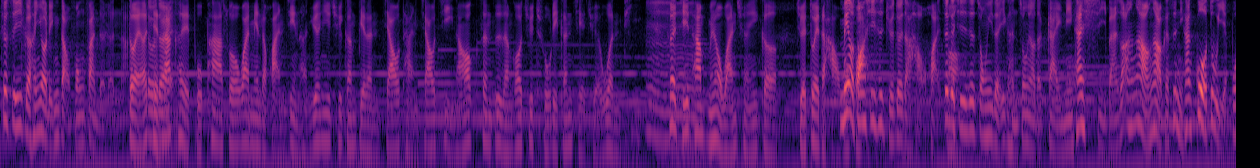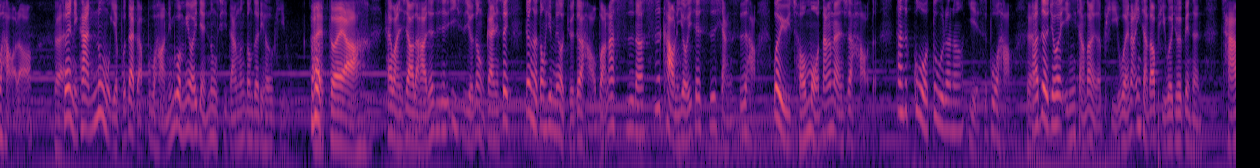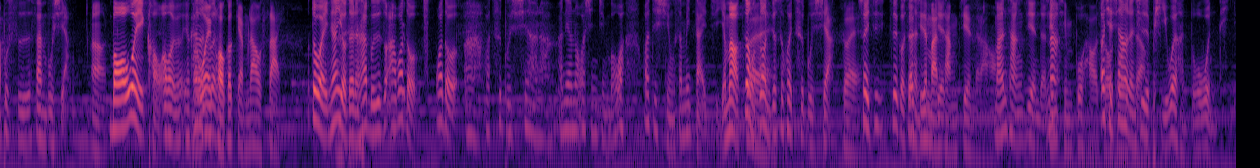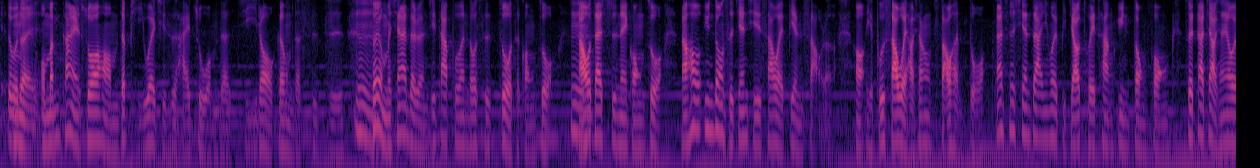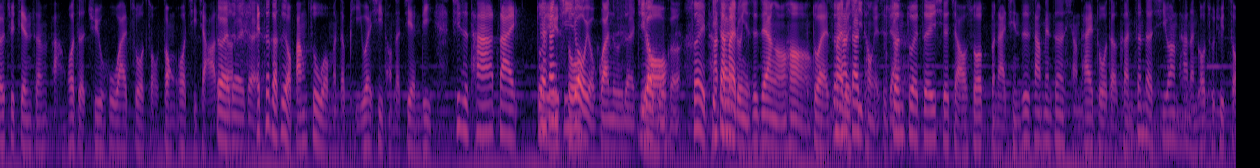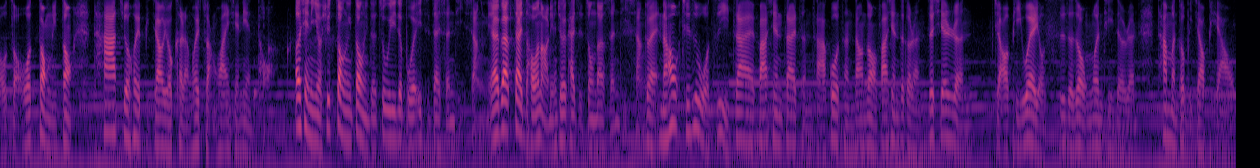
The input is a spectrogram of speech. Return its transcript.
就是一个很有领导风范的人呐、啊，对，而且他可以不怕说外面的环境，很愿意去跟别人交谈交际，然后甚至能够去处理跟解决问题。嗯，所以其实他没有完全一个绝对的好，没有东西是绝对的好坏。这个其实是中医的一个很重要的概念。你看喜吧，说啊很好很好，可是你看过度也不好了哦。对，所以你看怒也不代表不好，你如果没有一点怒气，当中动这里喝皮。哎，对啊，开玩笑的哈，就是意思有这种概念，所以任何东西没有绝对好不好。那思呢？思考你有一些思想思考，未雨绸缪当然是好的，但是过度了呢也是不好。然后这个就会影响到你的脾胃，那影响到脾胃就会变成茶不思饭不想啊，没胃口哦，有看到没胃口个减落塞。对，你看有的人他不是说啊，我都 我都啊，我吃不下啦，啊，你看我心情不好，我我在想什么代志，有没有？这种时候你就是会吃不下。对，所以这这个是很其实蛮常见的啦，蛮常见的。心情不好，而且现在人其实脾胃很多问题，对不对？我们刚才说哈，我们的脾胃其实还主我们的肌肉跟我们的四肢，嗯，所以我们现在的人其实大部分都是坐着工作。然后在室内工作，然后运动时间其实稍微变少了哦，也不是稍微，好像少很多。但是现在因为比较推倡运动风，所以大家好像又会去健身房或者去户外做走动或骑脚踏车。对对对，哎，这个是有帮助我们的脾胃系统的建立。其实它在。对，跟肌肉有关，对不对？肌肉骨骼，所以第三脉轮也是这样哦，哈。对，脉轮系统也是这样。针对这一些，假如说本来情志上面真的想太多的，可能真的希望他能够出去走走或动一动，他就会比较有可能会转换一些念头。而且你有去动一动，你的注意力就不会一直在身体上，你要不要在头脑里面就会开始种到身体上。对，然后其实我自己在发现，在诊查过程当中，我发现这个人，这些人。脚脾胃有湿的这种问题的人，他们都比较飘，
